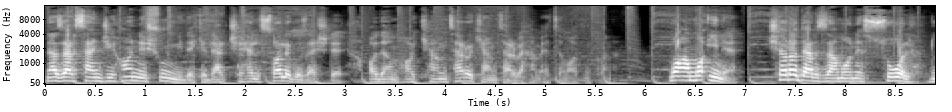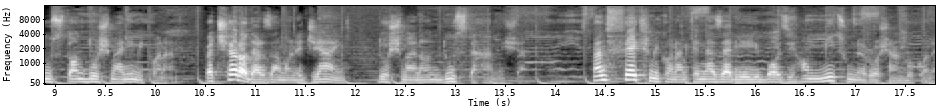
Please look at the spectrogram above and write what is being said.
نظرسنجی ها نشون میده که در چهل سال گذشته آدم ها کمتر و کمتر به هم اعتماد می‌کنن. ما اما اینه چرا در زمان صلح دوستان دشمنی می‌کنن و چرا در زمان جنگ دشمنان دوست هم میشن؟ من فکر می‌کنم که نظریه بازی ها می‌تونه روشن بکنه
